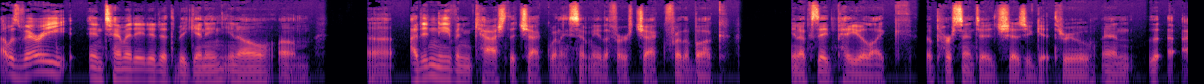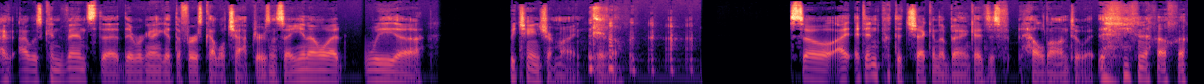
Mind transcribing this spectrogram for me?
I was very intimidated at the beginning. You know, um, uh, I didn't even cash the check when they sent me the first check for the book. you know, because they'd pay you like a percentage as you get through. And the, I, I was convinced that they were going to get the first couple chapters and say, you know what, we uh, we changed our mind. You know. so I, I, didn't put the check in the bank. I just held on to it. you know.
